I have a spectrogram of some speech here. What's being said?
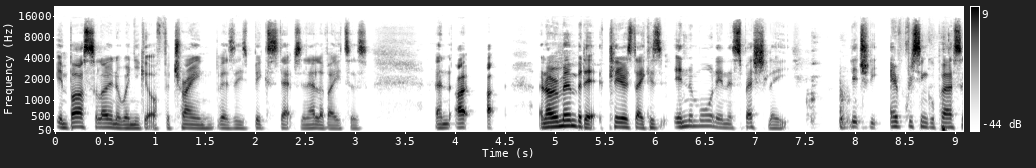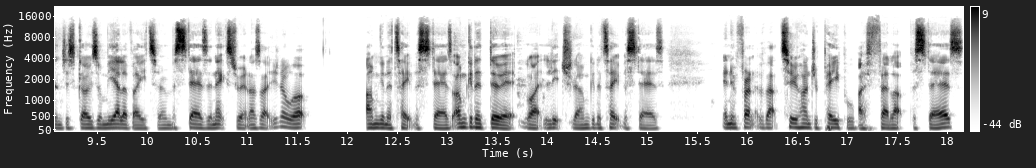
in Barcelona, when you get off the train, there's these big steps and elevators, and I, I and I remembered it clear as day because in the morning, especially, literally every single person just goes on the elevator and the stairs are next to it, and I was like, you know what, I'm going to take the stairs. I'm going to do it. Like literally, I'm going to take the stairs. And in front of about 200 people, I fell up the stairs,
